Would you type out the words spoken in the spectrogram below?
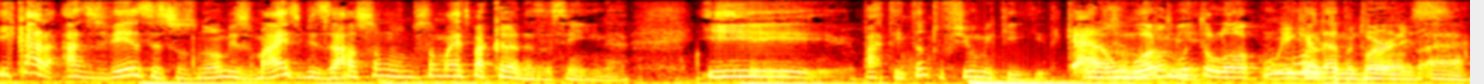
E, cara, às vezes os nomes mais bizarros são, são mais bacanas, assim, né? E. Pá, tem tanto filme que. que Cara, um morto nome... muito louco. Um morto muito Burns. louco. É.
